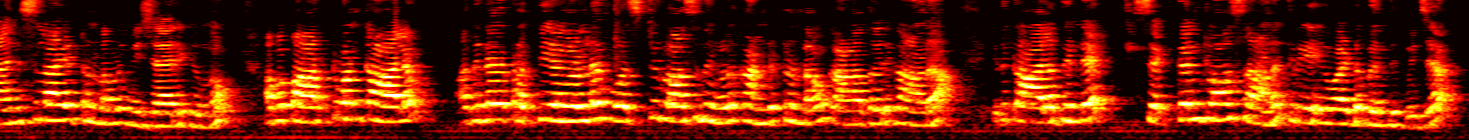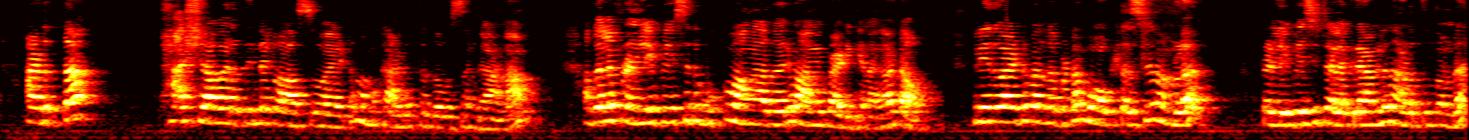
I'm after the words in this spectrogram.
മനസ്സിലായിട്ടുണ്ടെന്ന് വിചാരിക്കുന്നു. അപ്പൊ പാർട്ട് വൺ കാലം അതിന്റെ പ്രത്യേകങ്ങളുടെ ഫസ്റ്റ് ക്ലാസ് നിങ്ങൾ കണ്ടിട്ടുണ്ടാവും കാണാത്തവർ കാണുക. ഇത് കാലത്തിന്റെ സെക്കൻഡ് ക്ലാസ് ആണ് ക്രിയയുമായിട്ട് ബന്ധിപ്പിച്ച്. അടുത്ത ഭാഷാവരത്തിന്റെ ക്ലാസ്സുമായിട്ട് നമുക്ക് അടുത്ത ദിവസം കാണാം. അതുപോലെ ഫ്രണ്ട്ലി പേജിന്റെ ബുക്ക് വാങ്ങാത്തവർ വാങ്ങി പഠിക്കണം കേട്ടോ. പിന്നെ ഇതുമായിട്ട് ബന്ധപ്പെട്ട മോക്ക് ടെസ്റ്റ് നമ്മൾ ഫ്രണ്ട്ലി പേജ് ടെലഗ്രാമിൽ നടത്തുന്നുണ്ട്.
